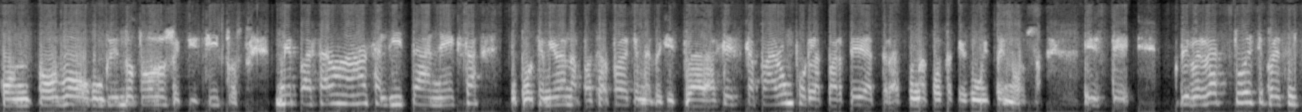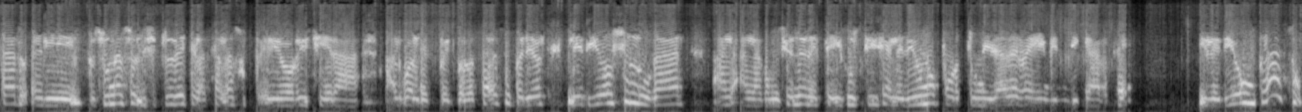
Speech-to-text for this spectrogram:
con todo, cumpliendo todos los requisitos. Me pasaron a una salita anexa porque me iban a pasar para que me registrara. Se escaparon por la parte de atrás, una cosa que es muy penosa. Este, de verdad tuve que presentar el, pues una solicitud de que la sala superior hiciera algo al respecto. La sala superior le dio su lugar a la, Comisión de Honestidad y Justicia, le dio una oportunidad de reivindicarse y le dio un plazo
